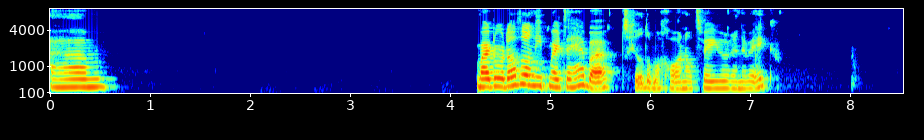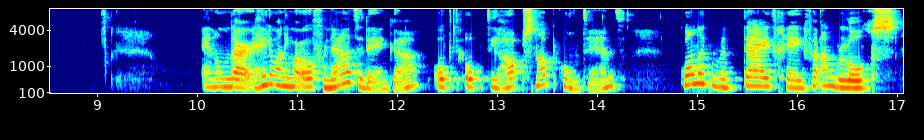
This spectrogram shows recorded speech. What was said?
Um, maar door dat dan niet meer te hebben, scheelde me gewoon al twee uur in de week. En om daar helemaal niet meer over na te denken, op, op die hap-snap content, kon ik me tijd geven aan blogs,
